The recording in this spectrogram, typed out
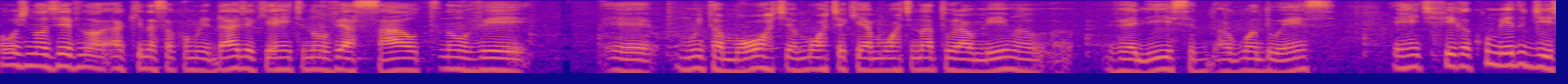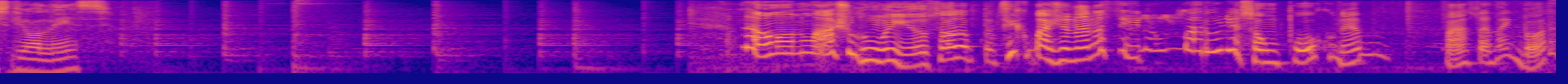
Hoje nós vivemos aqui nessa comunidade, aqui a gente não vê assalto, não vê é, muita morte, a morte aqui é a morte natural mesmo, velhice, alguma doença. E a gente fica com medo disso, violência. Não, eu não acho ruim, eu só fico imaginando assim, o barulho é só um pouco, né? Passa, vai embora,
